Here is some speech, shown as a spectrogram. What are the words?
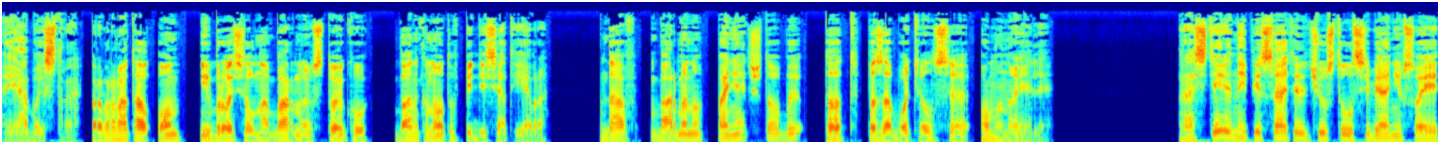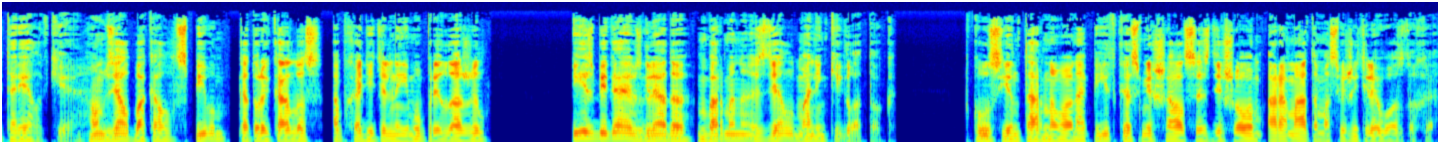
«Я быстро», — пробормотал он и бросил на барную стойку банкноту в 50 евро, дав бармену понять, чтобы тот позаботился о Мануэле. Растерянный писатель чувствовал себя не в своей тарелке. Он взял бокал с пивом, который Карлос обходительно ему предложил, и, избегая взгляда бармена, сделал маленький глоток. Вкус янтарного напитка смешался с дешевым ароматом освежителя воздуха.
